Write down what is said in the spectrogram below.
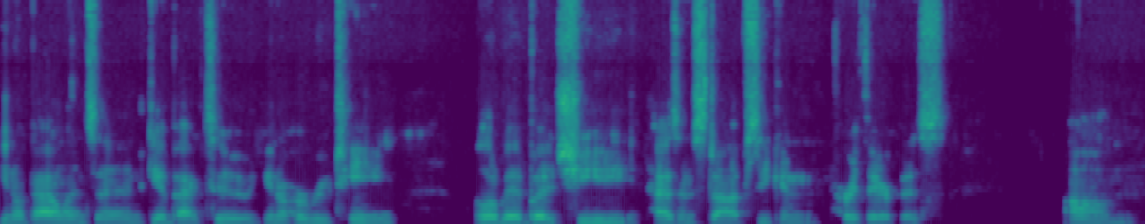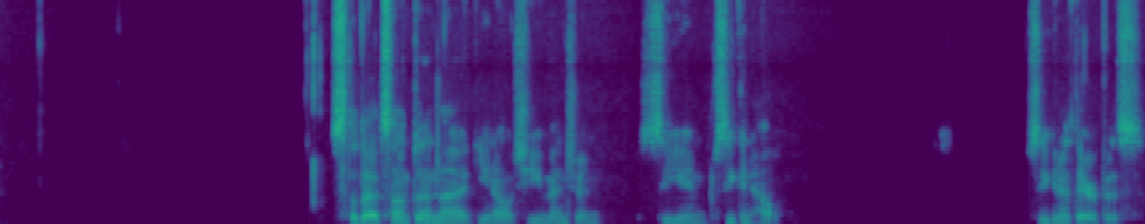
you know balance and get back to you know her routine a little bit but she hasn't stopped seeking her therapist. Um so that's something that, you know, she mentioned, seeing seeking help, seeking a therapist.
